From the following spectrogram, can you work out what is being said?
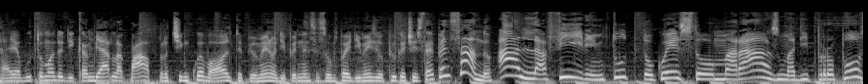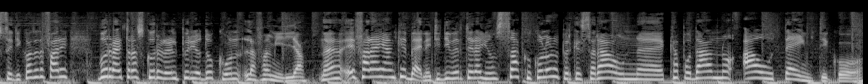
hai avuto modo modo di cambiarla 4-5 volte più o meno, dipende se sono un paio di mesi o più che ci stai pensando. Alla fine, in tutto questo marasma di proposte, di cose da fare, vorrai trascorrere il periodo con la famiglia eh? e farai anche bene, ti divertirai un sacco con loro perché sarà un eh, capodanno autentico.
